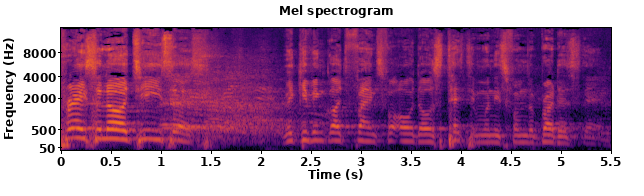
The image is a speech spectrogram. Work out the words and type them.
Praise the Lord Jesus. We're giving God thanks for all those testimonies from the brothers then.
